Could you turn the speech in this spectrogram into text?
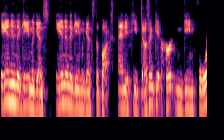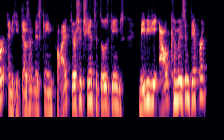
and in the game against and in the game against the Bucks. And if he doesn't get hurt in game four and he doesn't miss game five, there's a chance that those games, maybe the outcome isn't different,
